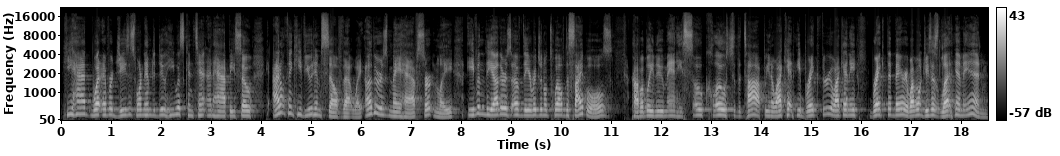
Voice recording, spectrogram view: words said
He had whatever Jesus wanted him to do. He was content and happy. So I don't think he viewed himself that way. Others may have, certainly. Even the others of the original 12 disciples probably knew, man, he's so close to the top. You know, why can't he break through? Why can't he break the barrier? Why won't Jesus let him in?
